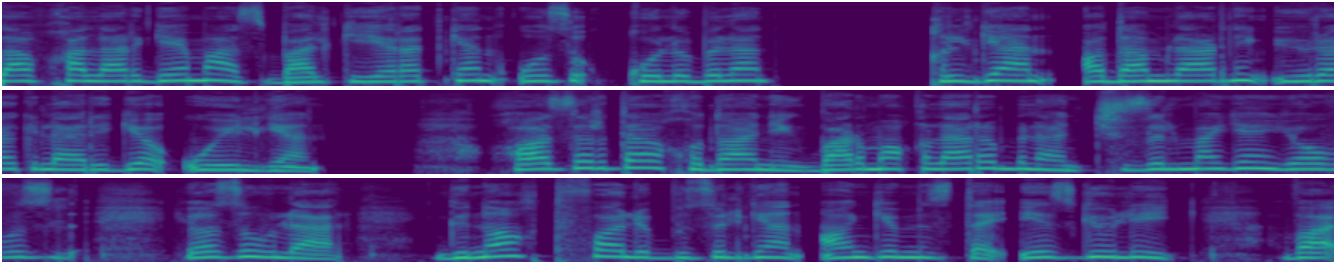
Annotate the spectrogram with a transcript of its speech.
lavhalarga emas balki yaratgan o'zi qo'li bilan qilgan odamlarning yuraklariga o'yilgan. Hozirda xudoning barmoqlari bilan chizilmagan yovuz yozuvlar gunoh tufayli buzilgan ongimizda ezgulik va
